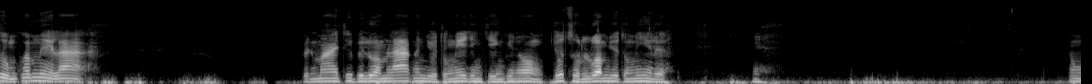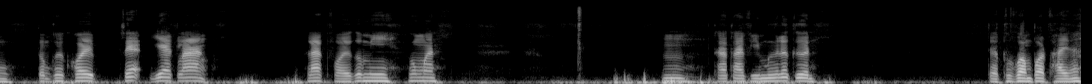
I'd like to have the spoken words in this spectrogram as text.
สมความเหนื่อยล้าเป็นไม้ที่ไปรวมรากกันอยู่ตรงนี้จริง ๆ พี่น้องจุดศูนย์รวมอยู่ตรงนี้เลยนี่ต้องต้องค่อยๆแซะแยกล่าง รากฝอยก็มีพวกมัน อืมท้าทายฝีมือเหลือเกิน แต่เพื่อความปลอดภัยนะ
